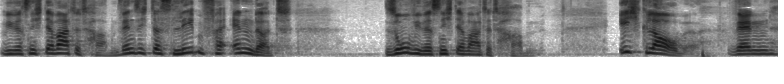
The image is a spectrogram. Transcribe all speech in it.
wie wir es nicht erwartet haben. Wenn sich das Leben verändert, so wie wir es nicht erwartet haben. Ich glaube, wenn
